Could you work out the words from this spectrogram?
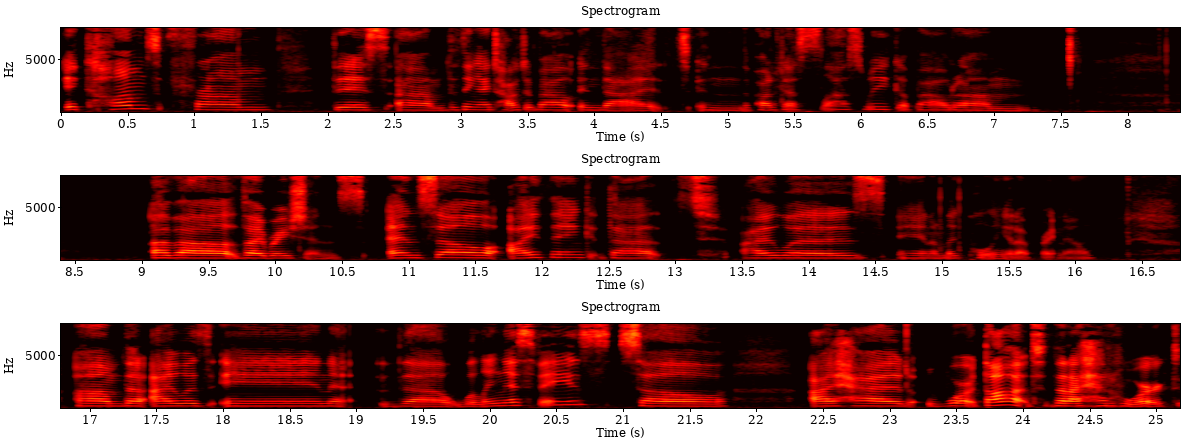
it comes from this um, the thing i talked about in that in the podcast last week about um about vibrations. And so I think that I was, and I'm like pulling it up right now, um, that I was in the willingness phase. So I had wor- thought that I had worked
